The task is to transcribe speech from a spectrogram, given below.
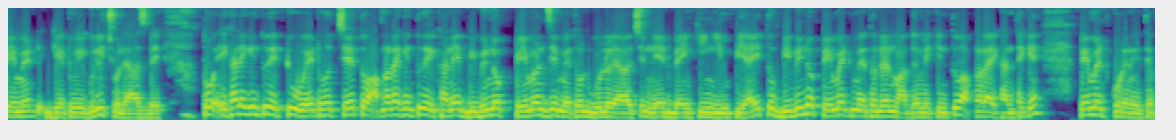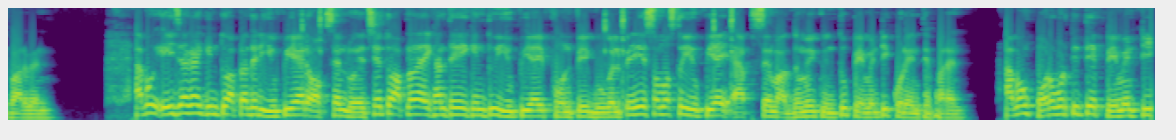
পেমেন্ট গেটওয়েগুলি চলে আসবে। তো এখানে কিন্তু একটু ওয়েট হচ্ছে। তো আপনারা কিন্তু এখানে বিভিন্ন পেমেন্ট যে মেথডগুলো আছে নেট ব্যাংকিং ইউপিআই তো বিভিন্ন পেমেন্ট মেথডের মাধ্যমে কিন্তু আপনারা এখান থেকে পেমেন্ট করে নিতে পারবেন। এবং এই জায়গায় কিন্তু আপনাদের ইউপিআই এর অপশন রয়েছে। তো আপনারা এখান থেকে কিন্তু ইউপিআই ফোনপে গুগল পে এই সমস্ত ইউপিআই অ্যাপস এর মাধ্যমেও কিন্তু পেমেন্টটি করে নিতে পারেন। এবং পরবর্তীতে পেমেন্টটি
